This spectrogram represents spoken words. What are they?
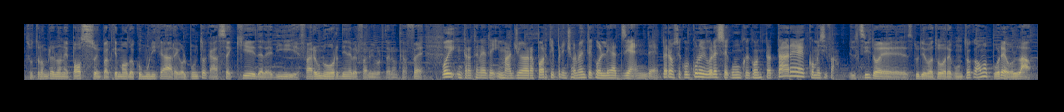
sotto l'ombrellone posso in qualche modo comunicare col punto cassa e chiedere di fare un ordine per farmi portare un caffè. Voi intrattenete, immagino, rapporti principalmente con le aziende, però se qualcuno vi volesse comunque contattare, come si fa? Il sito è studiovatore.com oppure ho l'app,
